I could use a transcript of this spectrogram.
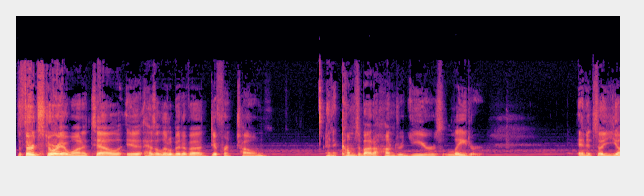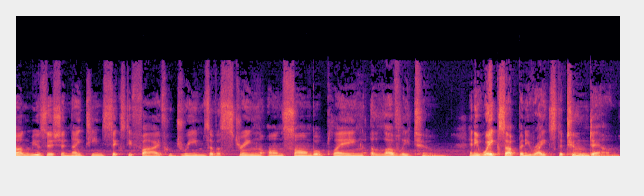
The third story I want to tell has a little bit of a different tone, and it comes about a hundred years later. And it's a young musician, 1965, who dreams of a string ensemble playing a lovely tune and he wakes up and he writes the tune down.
